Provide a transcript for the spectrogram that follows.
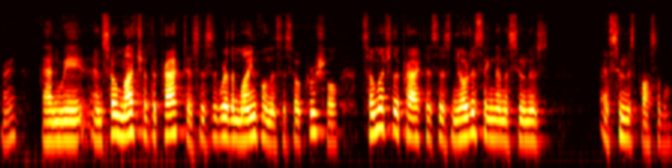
right? And we and so much of the practice. This is where the mindfulness is so crucial. So much of the practice is noticing them as soon as as soon as possible,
